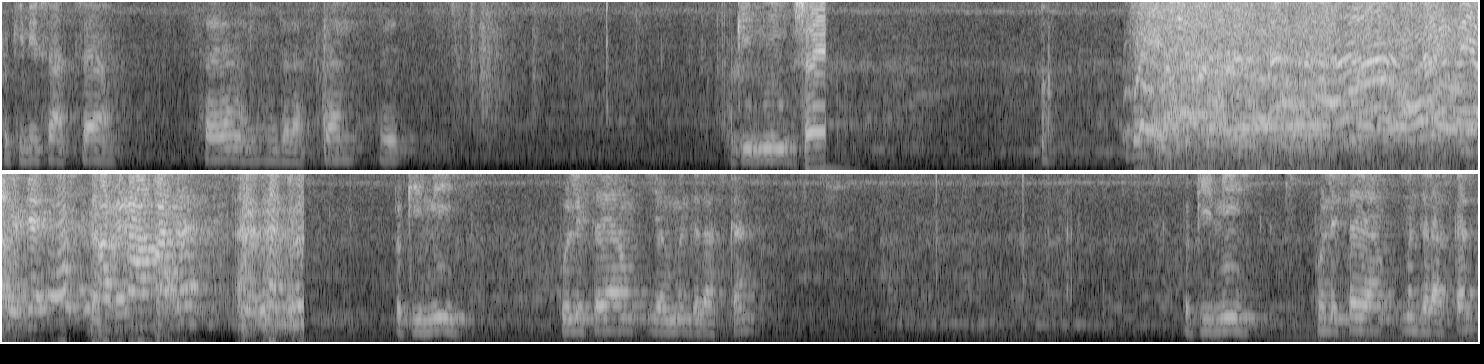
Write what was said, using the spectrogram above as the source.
begini saja. Saya yang menjelaskan, Rit. Begini. Saya Begini, boleh saya yang menjelaskan? Begini, boleh saya yang menjelaskan?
